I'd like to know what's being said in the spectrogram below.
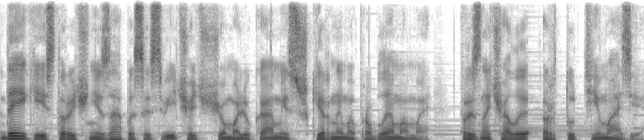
Деякі історичні записи свідчать, що малюкам із шкірними проблемами призначали ртутті мазі.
